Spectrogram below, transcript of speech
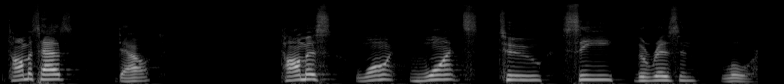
So Thomas has doubt. Thomas want, wants to see the risen Lord.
